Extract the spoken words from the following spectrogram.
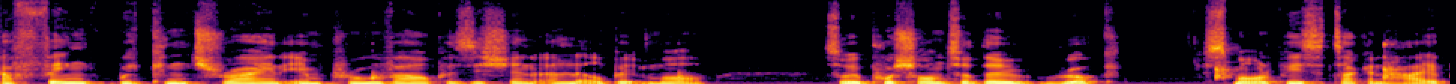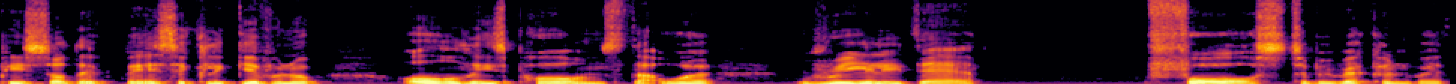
I think we can try and improve our position a little bit more. So we push on to the rook, smaller piece attacking higher piece. So they've basically given up all these pawns that were really their force to be reckoned with.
